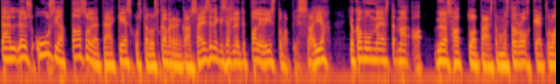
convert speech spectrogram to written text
tää löysi uusia tasoja tämä keskustelusta kaverin kanssa. Ensinnäkin sieltä löytyi paljon istumapissaajia, joka mun mielestä mä myös hattua päästä. Mun mielestä on rohkea tulla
